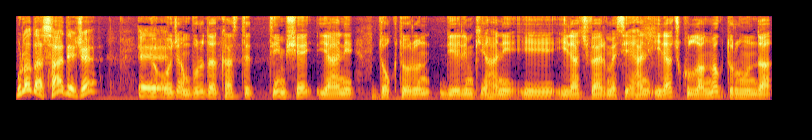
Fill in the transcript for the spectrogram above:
burada sadece e, Yo, hocam burada kastettiğim şey yani doktorun diyelim ki hani e, ilaç vermesi hani ilaç kullanmak durumunda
